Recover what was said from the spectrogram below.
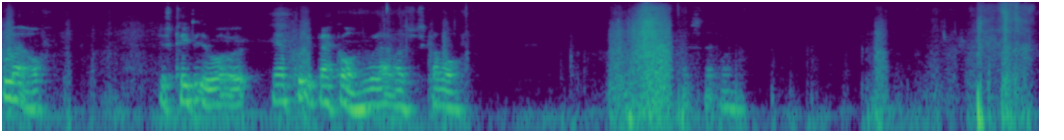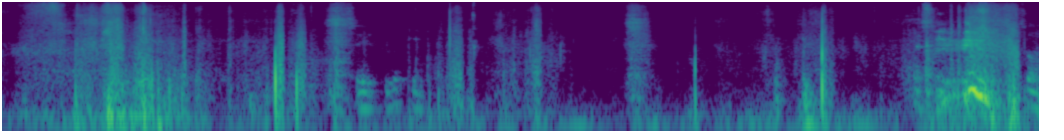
pull that off. Just keep it the right way. Now put it back on. Will that one's just come off? That's that one. See if you're looking. That's, that's all.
